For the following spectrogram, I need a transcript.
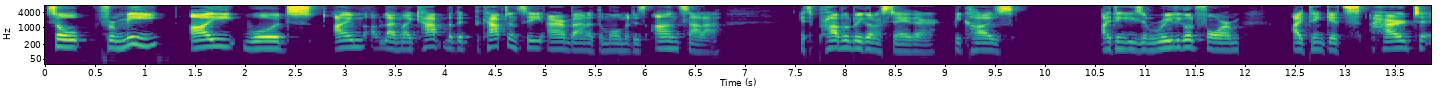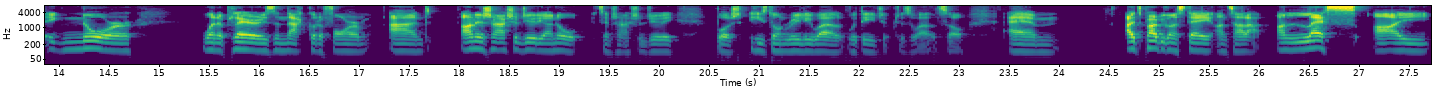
So for me, I would I'm like my cap, but the, the captaincy armband at the moment is on Salah. It's probably going to stay there because I think he's in really good form. I think it's hard to ignore when a player is in that good a form and on international duty. I know it's international duty, but he's done really well with Egypt as well. So, um, I'd probably going to stay on Salah unless I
